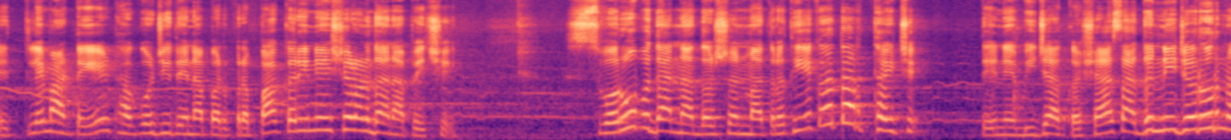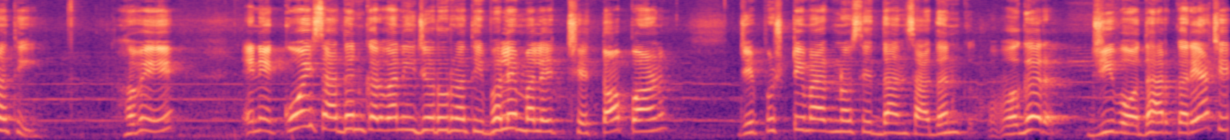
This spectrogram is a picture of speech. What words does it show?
એટલે માટે ઠાકોરજી તેના પર કૃપા કરીને શરણદાન આપે છે. સ્વરૂપદાનના દર્શન માત્રથી એ કૃતાર્થ થાય છે. તેને બીજા કશા સાધનની જરૂર નથી. હવે એને કોઈ સાધન કરવાની જરૂર નથી, ભલે મળે જ છે, તો પણ જે પુષ્ટિમાર્ગનો સિદ્ધાંત સાધન વગર જીવ ઓધાર કર્યા છે,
